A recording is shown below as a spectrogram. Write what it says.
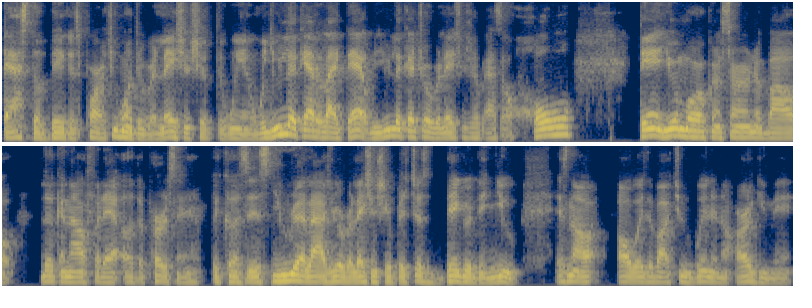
that's the biggest part. You want the relationship to win. When you look at it like that when you look at your relationship as a whole then you're more concerned about looking out for that other person because it's you realize your relationship is just bigger than you. It's not always about you winning an argument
